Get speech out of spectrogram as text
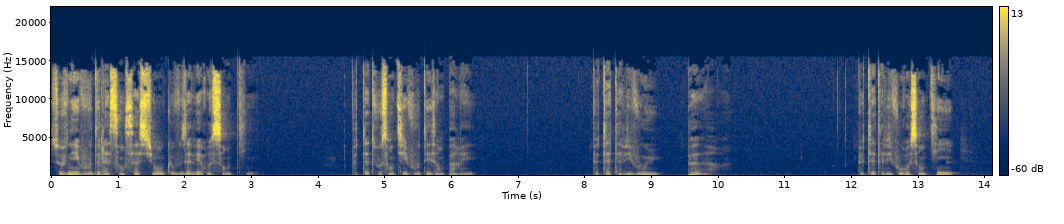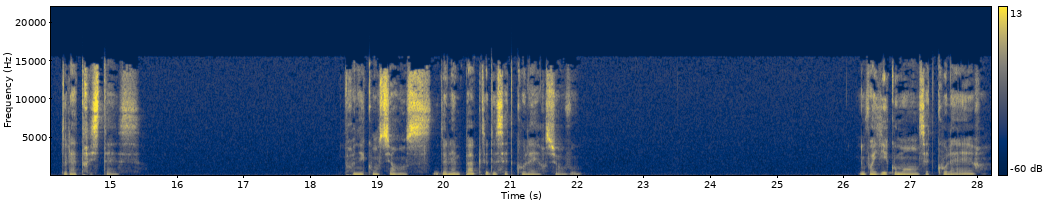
Souvenez-vous de la sensation que vous avez ressentie. Peut-être vous sentiez-vous désemparé. Peut-être avez-vous eu peur. Peut-être avez-vous ressenti de la tristesse. Prenez conscience de l'impact de cette colère sur vous. Voyez comment cette colère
